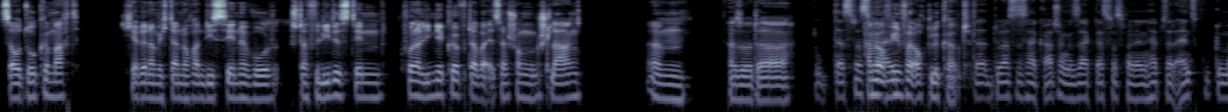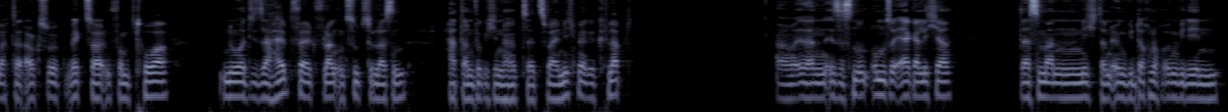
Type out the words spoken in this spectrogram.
Druck gemacht. Ich erinnere mich dann noch an die Szene, wo Staphylides den vor der Linie köpft, da war ist er schon geschlagen. Ähm, also da das, haben wir halt, auf jeden Fall auch Glück gehabt. Da, du hast es halt gerade schon gesagt, das, was man in Halbzeit 1 gut gemacht hat, Augsburg wegzuhalten vom Tor, nur diese Halbfeldflanken zuzulassen, hat dann wirklich in Halbzeit 2 nicht mehr geklappt. Aber dann ist es nun umso ärgerlicher, dass man nicht dann irgendwie doch noch irgendwie den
